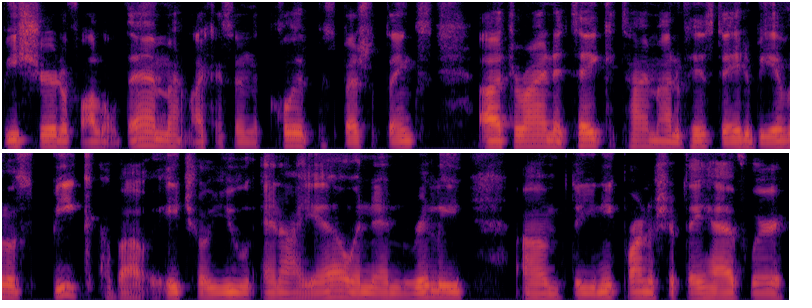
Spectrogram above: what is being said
be sure to follow them. Like I said in the clip, special thanks uh, to Ryan to take time out of his day to be able to speak about HOU NIL and then really um, the unique partnership they have where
